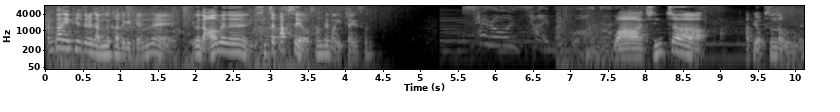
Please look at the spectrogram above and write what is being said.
한 방에 필드를 잡는 카드이기 때문에 이거 나오면은 진짜 빡세요 상대방 입장에선. 와 진짜 답이 없었나 본데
